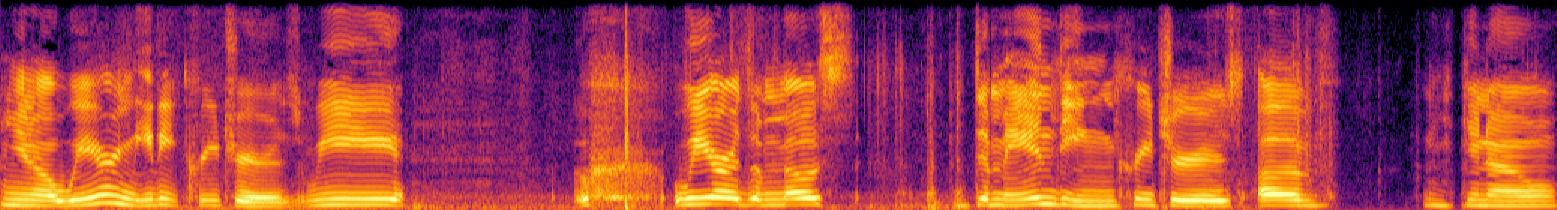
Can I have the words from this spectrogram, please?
You know, we are needy creatures. We we are the most demanding creatures of you know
